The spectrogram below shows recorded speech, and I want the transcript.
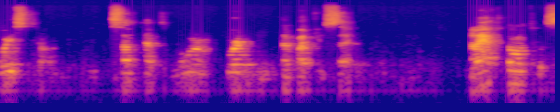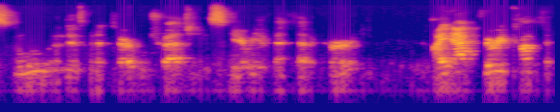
voice tone is sometimes more important than what you say. When I have to go into a school and there's been a terrible tragedy, a scary event that occurred, I act very confident.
